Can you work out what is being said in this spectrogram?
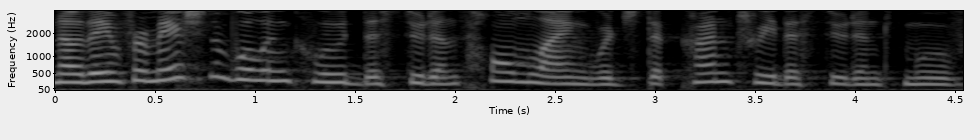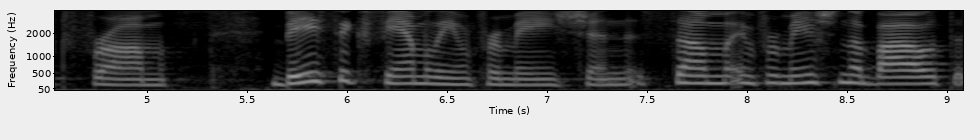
Now, the information will include the student's home language, the country the student moved from, basic family information, some information about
